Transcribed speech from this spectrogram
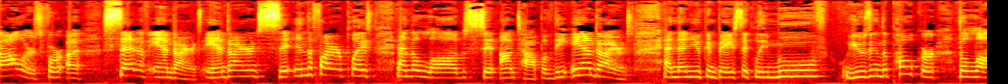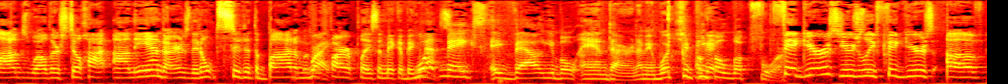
$1,500 for a set of andirons. Andirons sit in the fireplace, and the logs sit on top of the andirons. And then you can basically move, using the poker, the logs while they're still hot on the andirons. They don't sit at the bottom of Right. the fireplace and make a big What mess. makes a valuable andiron? I mean, what should Okay. people look for? Figures, usually figures of,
